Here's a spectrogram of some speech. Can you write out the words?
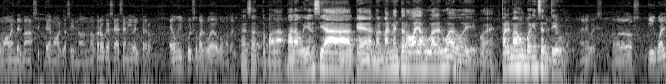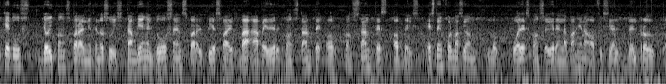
vamos a vender más sistemas o algo así. No, no creo que sea ese nivel, pero es un impulso para el juego como tal. Exacto, para la, para la audiencia que normalmente no vaya a jugar el juego y pues Spider-Man es un buen incentivo. Exacto. Anyways, número 2. Igual que tus Joy-Cons para el Nintendo Switch, también el DualSense para el PS5 va a pedir constante o constantes updates. Esta información lo puedes conseguir en la página oficial del producto.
